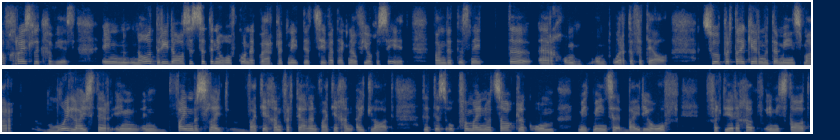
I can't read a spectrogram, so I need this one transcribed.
afgryslik geweest. En na 3 dae se sit in die hof kon ek werklik net dit sê wat ek nou vir jou gesê het. Want dit is net te erg om om oor te vertel. So partykeer moet 'n mens maar mooi luister en en fyn besluit wat jy gaan vertel en wat jy gaan uitlaat. Dit is ook vir my noodsaaklik om met mense by die hof verdediging en die staat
